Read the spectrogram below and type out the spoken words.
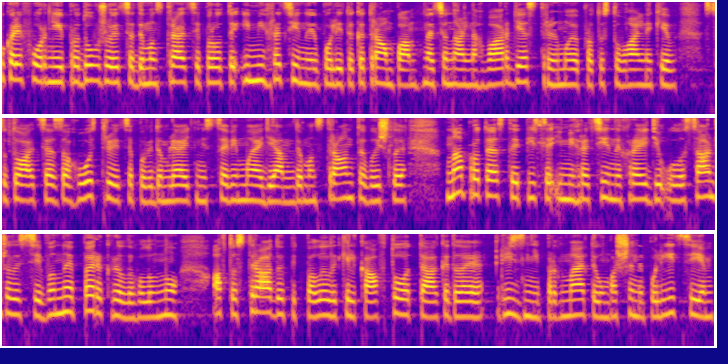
У Каліфорнії продовжуються демонстрації проти імміграційної політики Трампа. Національна гвардія стримує протестувальників. Ситуація загострюється. Повідомляють місцеві медіа. Демонстранти вийшли на протести після імміграційних рейдів у Лос-Анджелесі. Вони перекрили головну автостраду, підпалили кілька авто та кидали різні предмети у машини поліції.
